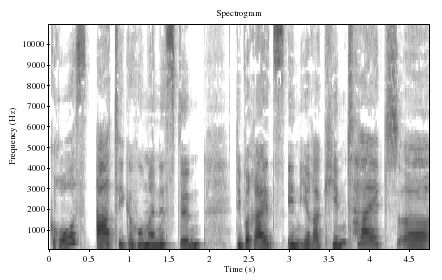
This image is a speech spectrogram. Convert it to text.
großartige Humanistin, die bereits in ihrer Kindheit äh,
